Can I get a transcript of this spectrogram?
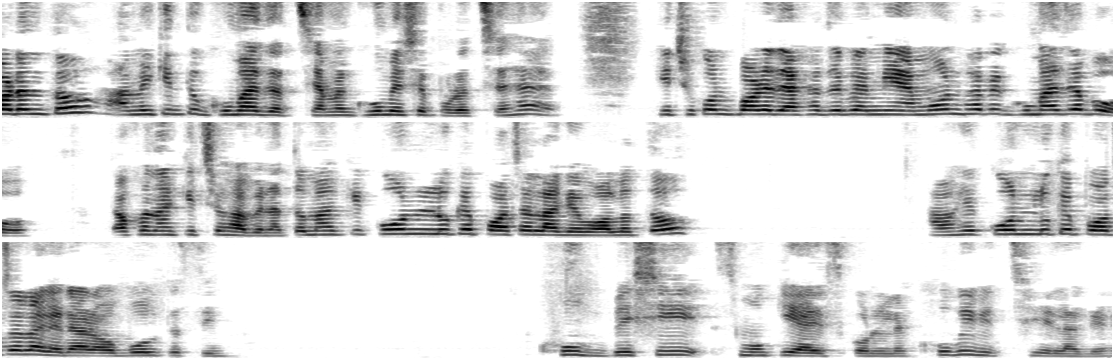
করেন তো, আমি কিন্তু ঘুমায় যাচ্ছি, আমার ঘুম এসে পড়েছে হ্যাঁ। কিছুক্ষণ পরে দেখা যাবে আমি এমন ভাবে ঘুমায় যাব, তখন আর কিছু হবে না। তোমাকে কোন লুকে পচা লাগে বলো তো? আমাকে কোন লুকে পচা লাগে? দাঁড়াও, বলতেছি। খুব বেশি স্মোকি আইস করলে খুবই বিচ্ছিরি লাগে।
